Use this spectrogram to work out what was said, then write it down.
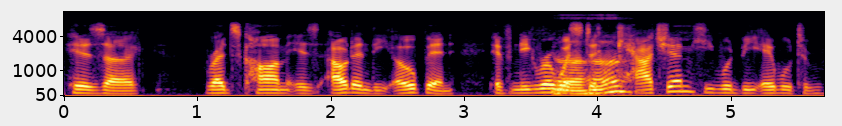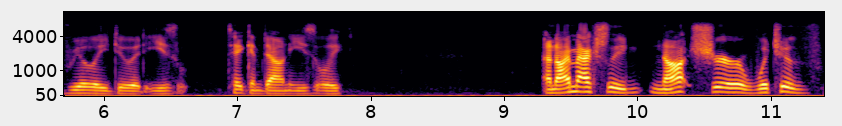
his uh, Red's com is out in the open. If Negro was Uh-huh. to catch him, he would be able to really do it easily, take him down easily. And I'm actually not sure which of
